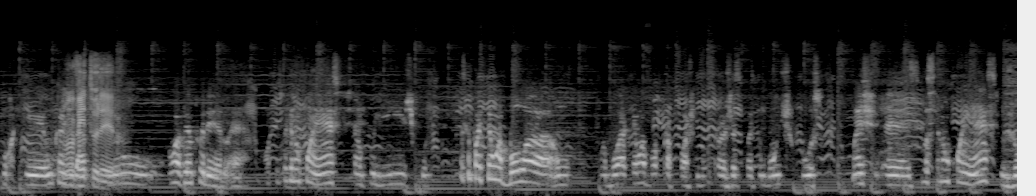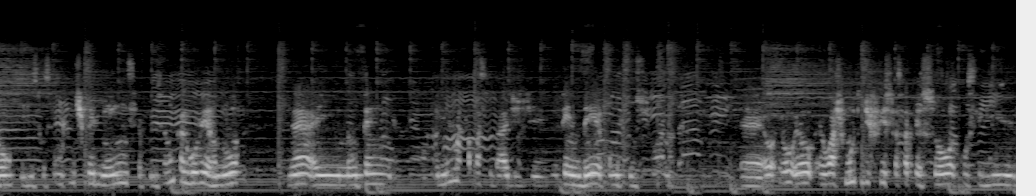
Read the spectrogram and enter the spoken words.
porque um candidato. Um aventureiro. Um, um aventureiro, é. Uma pessoa que não conhece o sistema político. Você pode ter uma boa. Um, uma boa, até uma boa proposta, um bom projeto, pode ter um bom discurso, mas é, se você não conhece o jogo se você não tem experiência, você nunca governou, né, e não tem, não tem nenhuma capacidade de entender como funciona, é, eu, eu, eu, acho muito difícil essa pessoa conseguir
